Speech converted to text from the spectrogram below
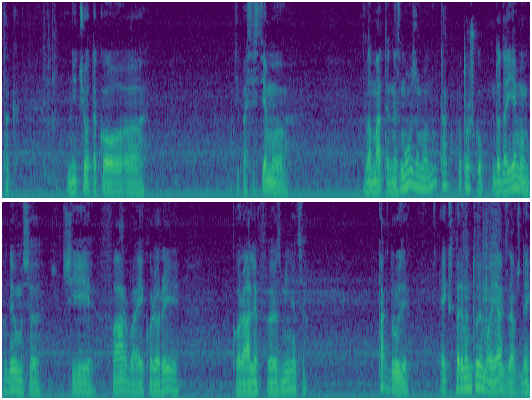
так, нічого такого, типа систему зламати не зможемо. Ну так, потрошку додаємо, подивимося, чи фарба і кольори коралів е, зміняться. Так, друзі, експериментуємо, як завжди.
